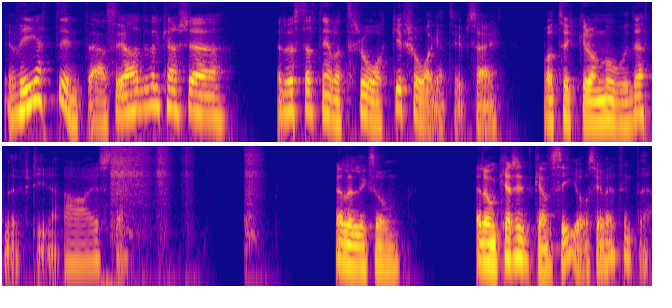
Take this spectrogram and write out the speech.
Jag vet inte, alltså jag hade väl kanske Jag hade ställt en jävla tråkig fråga typ så här. Vad tycker du om modet nu för tiden? Ja, just det. Eller liksom Eller hon kanske inte kan se oss, jag vet inte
